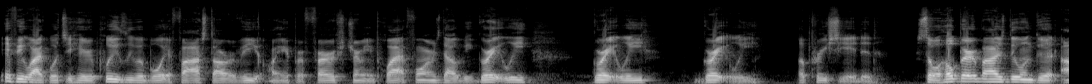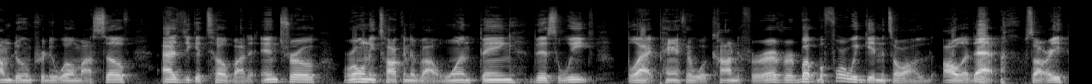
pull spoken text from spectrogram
if you like what you hear, please leave a boy a five star review on your preferred streaming platforms. That would be greatly, greatly, greatly appreciated. So I hope everybody's doing good. I'm doing pretty well myself. As you could tell by the intro, we're only talking about one thing this week Black Panther Wakanda Forever. But before we get into all, all of that, sorry,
